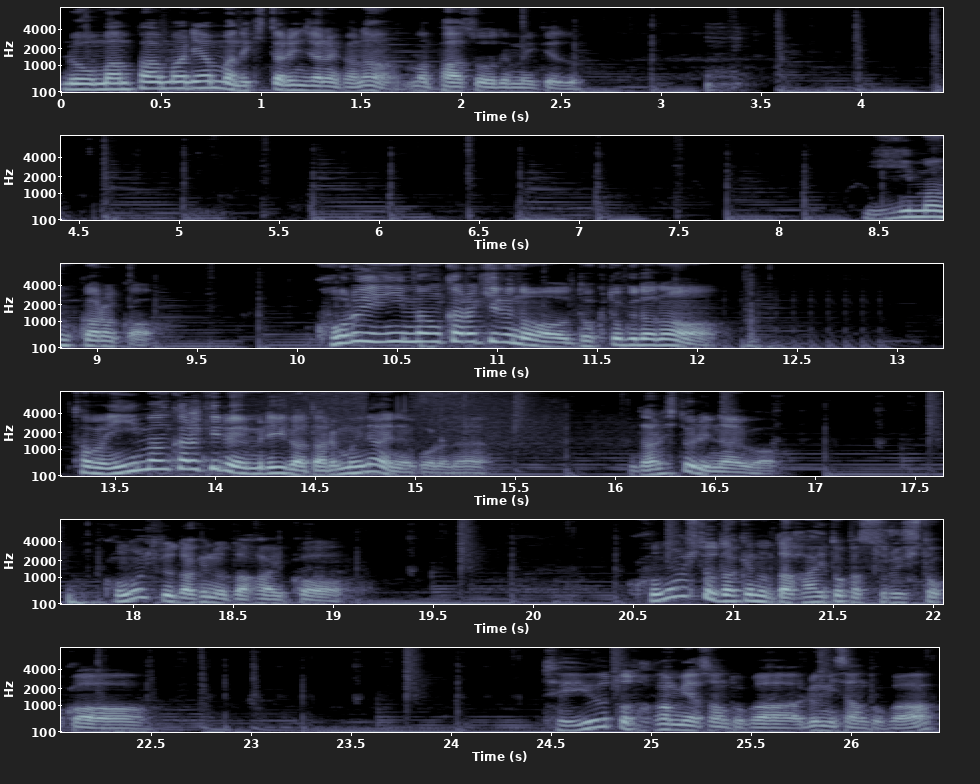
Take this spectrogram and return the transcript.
ローマンパーマリアンまで来たらいいんじゃないかな。まあ、パーソーでもいいけど。イーマンからか。これイーマンから切るの独特だな。多分イーマンから切る M リーガー誰もいないね、これね。誰一人いないわ。この人だけの打敗か。この人だけの打敗とかする人か。って言うと高宮さんとか、ルミさんとか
